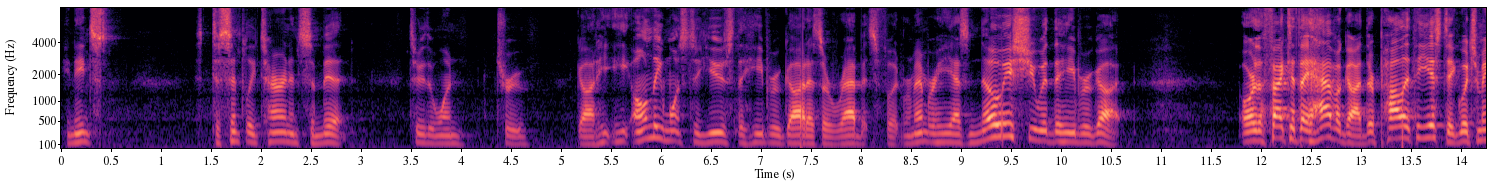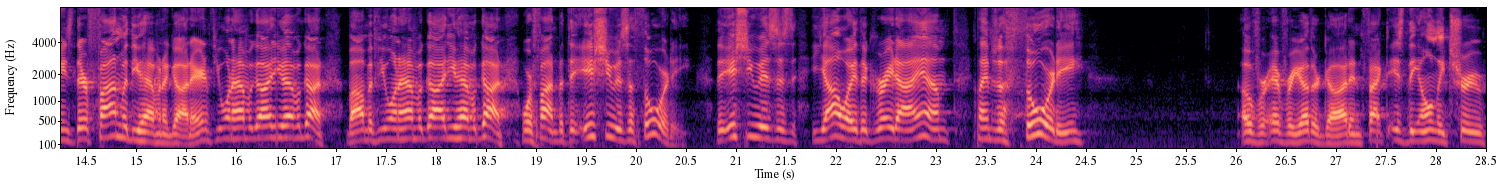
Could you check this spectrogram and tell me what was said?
He needs to simply turn and submit to the one true God. He, he only wants to use the Hebrew God as a rabbit's foot. Remember, he has no issue with the Hebrew God or the fact that they have a God. They're polytheistic, which means they're fine with you having a God. Aaron, if you want to have a God, you have a God. Bob, if you want to have a God, you have a God. We're fine. But the issue is authority. The issue is, is Yahweh, the great I am, claims authority over every other God. In fact, is the only true,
